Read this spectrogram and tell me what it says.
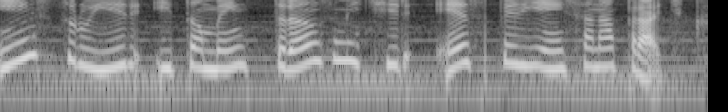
instruir e também transmitir experiência na prática.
